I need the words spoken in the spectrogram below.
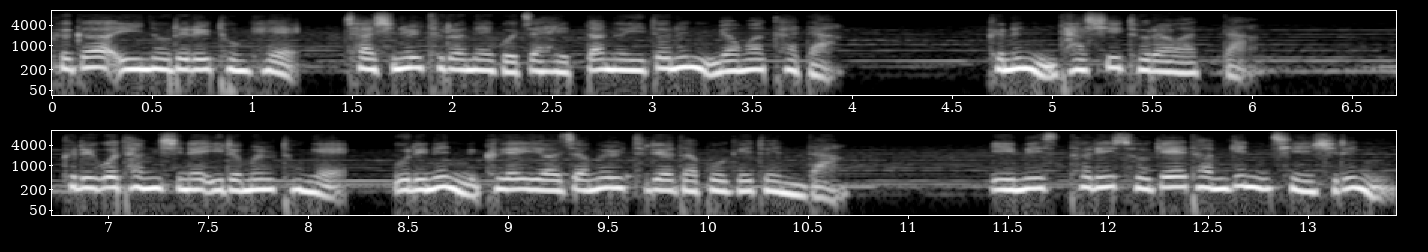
그가 이 노래를 통해 자신을 드러내고자 했던 의도는 명확하다. 그는 다시 돌아왔다. 그리고 당신의 이름을 통해 우리는 그의 여정을 들여다보게 된다. 이 미스터리 속에 담긴 진실은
